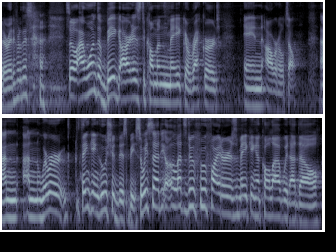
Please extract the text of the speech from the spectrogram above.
you ready for this? so I want a big artist to come and make a record in our hotel. And, and we were thinking, who should this be? So we said, let's do Foo Fighters making a collab with Adele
